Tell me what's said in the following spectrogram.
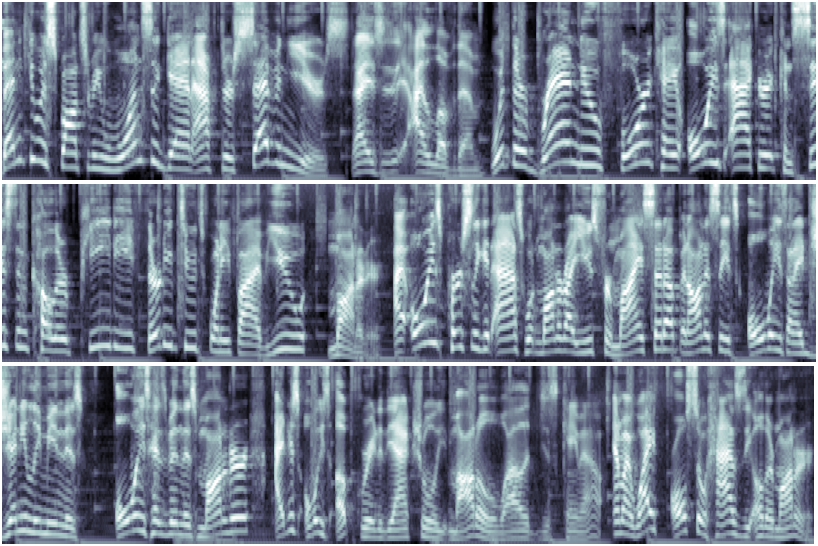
BenQ is sponsoring me once again after seven years. I love them. With their brand new 4K, always accurate, consistent color PD 3225U monitor. I always personally get asked what monitor I use for my setup. And honestly, it's always, and I genuinely mean this, always has been this monitor. I just always upgraded the actual model while it just came out. And my wife also has the other monitor,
